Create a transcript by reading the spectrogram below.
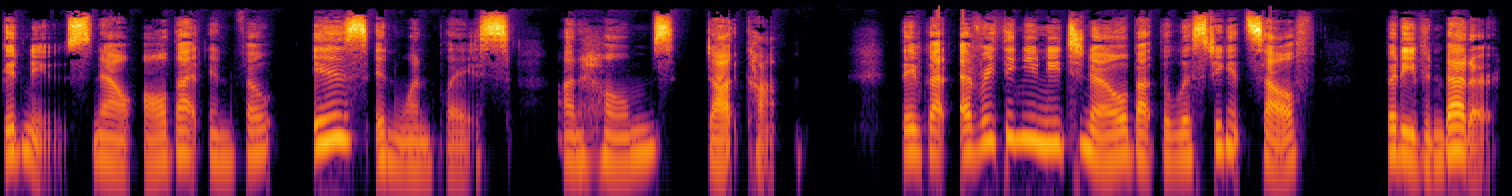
good news. Now all that info is in one place on homes.com. They've got everything you need to know about the listing itself, but even better,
